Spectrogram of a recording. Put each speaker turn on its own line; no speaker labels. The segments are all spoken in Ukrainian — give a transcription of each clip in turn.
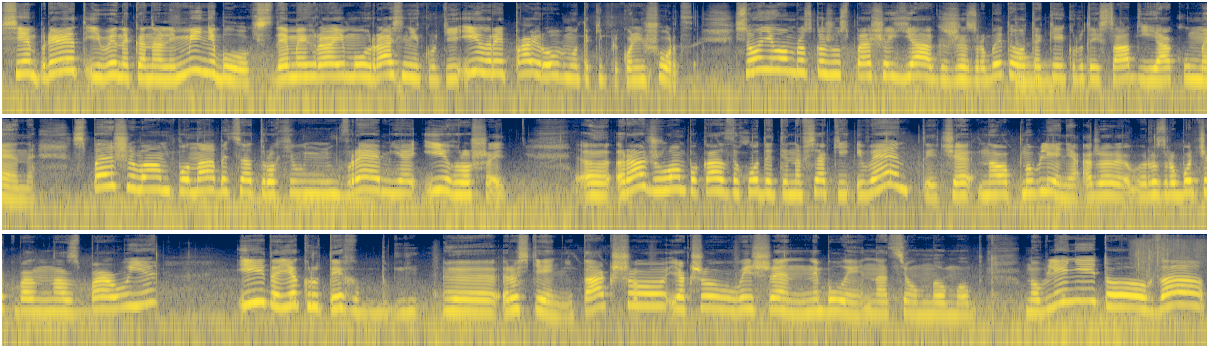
Всім привіт! І ви на каналі Мініблокс, де ми граємо в різні круті ігри та й робимо такі прикольні шорти. Сьогодні я вам розкажу спершу, як же зробити отакий крутий сад, як у мене. Спершу вам понадобиться трохи врем'я і грошей. Е, Раджу вам поки заходити на всякі івенти чи на обновлення, адже розробник нас балує і дає крутих е, ростень. Так що, якщо ви ще не були на цьому новому обновленні, то да,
